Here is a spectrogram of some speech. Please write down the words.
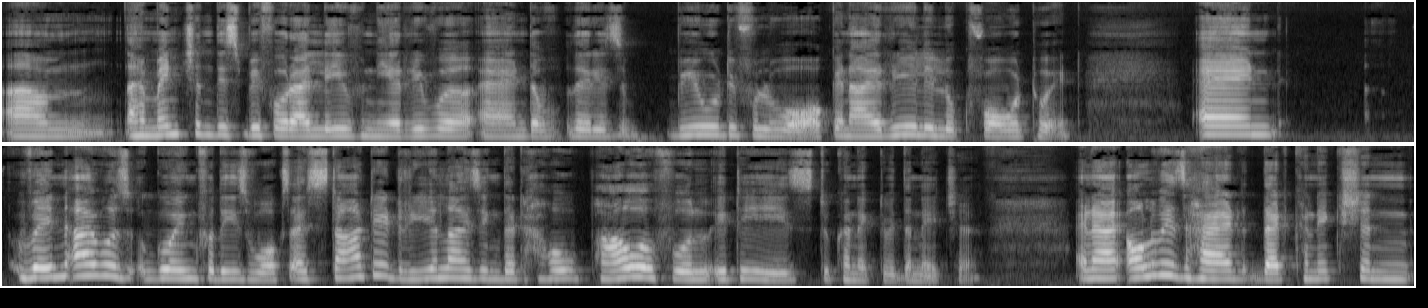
Um, I mentioned this before. I live near river, and the, there is a beautiful walk, and I really look forward to it. And when I was going for these walks, I started realizing that how powerful it is to connect with the nature. And I always had that connection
